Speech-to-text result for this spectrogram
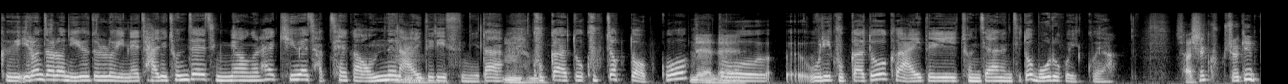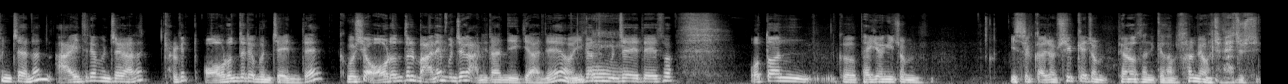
그 이런저런 이유들로 인해 자기 존재 증명을 할 기회 자체가 없는 아이들이 있습니다. 음. 국가도 국적도 없고 네네. 또 우리 국가도 그 아이들이 존재하는지 도 모르고 있고요. 사실 국적의 문제는 아이들의 문제가 아니라 결국 어른들의 문제인데 그것이 어른들만의 문제가 아니라는 얘기 아니에요. 이 같은 네. 문제에 대해서 어떤 그 배경이 좀 있을까 좀 쉽게 좀 변호사님께서 한번 설명을 좀 해주시,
